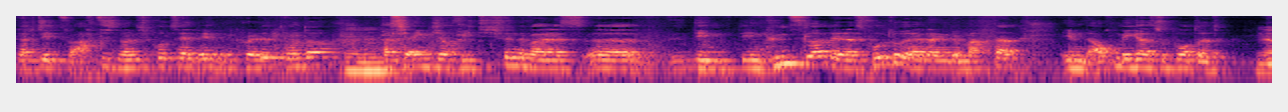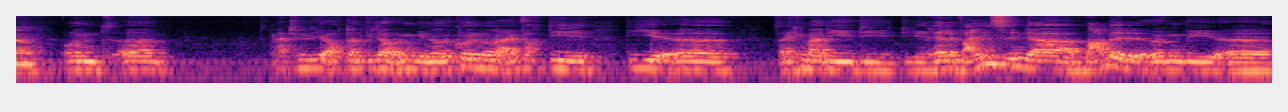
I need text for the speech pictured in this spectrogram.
da steht zu 80, 90 Prozent eben ein Credit drunter, mhm. was ich eigentlich auch wichtig finde, weil es äh, den, den Künstler, der das Foto ja dann gemacht hat, eben auch mega supportet. Ja. Und äh, natürlich auch dann wieder irgendwie Neukunden oder einfach die, die äh, sag ich mal, die, die, die Relevanz in der Bubble irgendwie äh,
